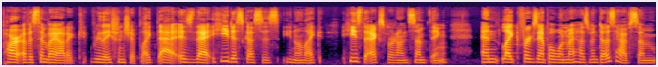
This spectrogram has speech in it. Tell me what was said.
part of a symbiotic relationship like that is that he discusses, you know, like he's the expert on something. And like for example, when my husband does have some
